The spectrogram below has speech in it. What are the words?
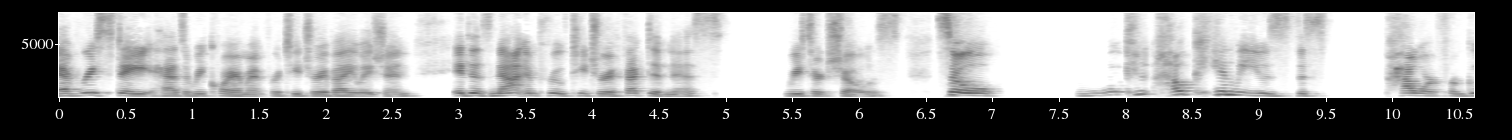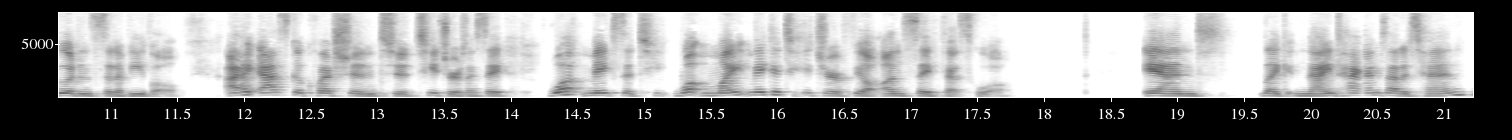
every state has a requirement for teacher evaluation. It does not improve teacher effectiveness, research shows. So, what can, how can we use this power for good instead of evil? I ask a question to teachers. I say, what makes a te- what might make a teacher feel unsafe at school? And like nine times out of 10,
